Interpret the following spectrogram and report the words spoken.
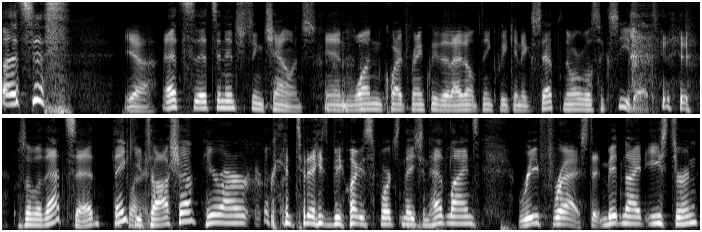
Let's just yeah, that's that's an interesting challenge, and one, quite frankly, that I don't think we can accept nor will succeed at. so, with that said, thank you, Tasha. Here are today's BYU Sports Nation headlines, refreshed at midnight Eastern.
